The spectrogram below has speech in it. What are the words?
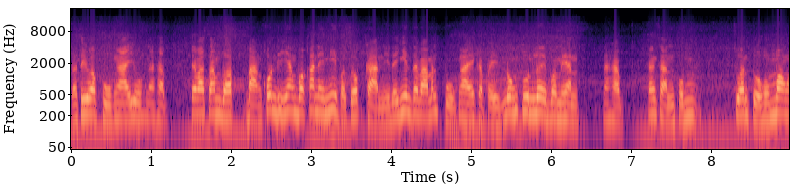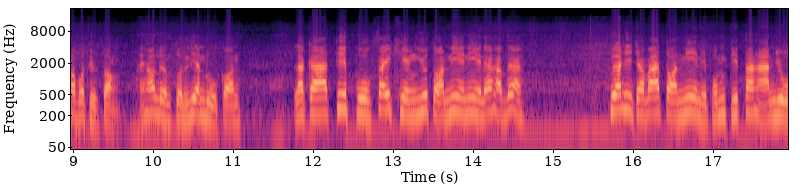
ก็ถือว่าปลูกง่ายอยู่นะครับ แต่ว่าสำหรับบางคนที่ยังบ่คันได้มีประสบการณ์นี่ได้ยินแต่ว่ามันปลูกง่ายก็ไปลงทุนเลยบ่แม่นนะครับจังสันผมส่วนตัวผมมองว่าบ่ถูกต้อง ให้เฮาเริ่มต้นเรียนรู้ก่อนแล้วก็ที่ปลูกไส้เข่งอยู่ตอนนี้นี่นะครับเด้อเพื่อที่จะว่าตอนนี้นี่ผมติดทหารอยู่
